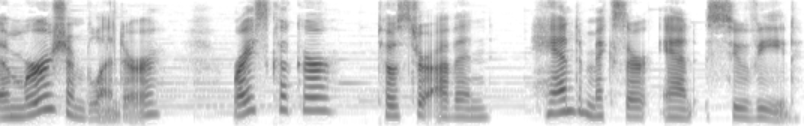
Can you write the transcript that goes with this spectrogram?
immersion blender, rice cooker, toaster oven, hand mixer, and sous vide.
